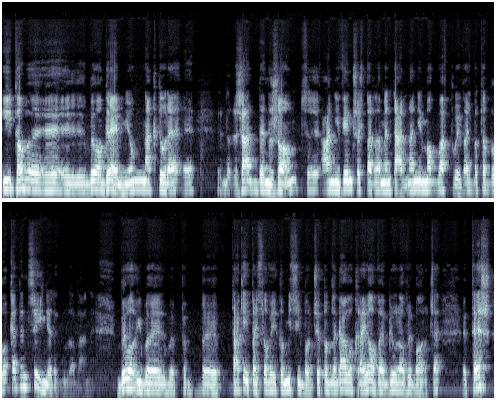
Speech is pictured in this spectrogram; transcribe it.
I to e, było gremium, na które żaden rząd ani większość parlamentarna nie mogła wpływać, bo to było kadencyjnie regulowane. Było i takiej Państwowej Komisji Wyborczej podlegało Krajowe Biuro Wyborcze, też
